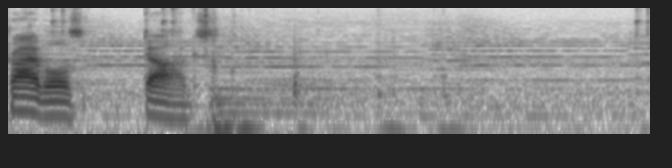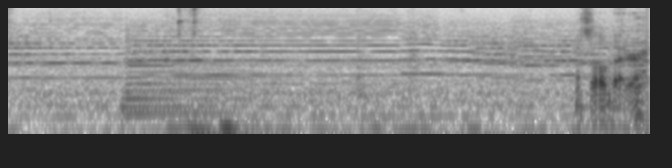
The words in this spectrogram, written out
tribals, dogs. That's a little better.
